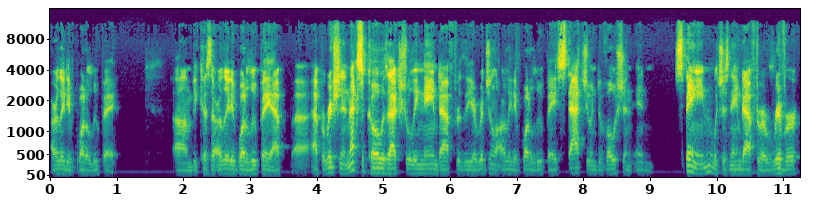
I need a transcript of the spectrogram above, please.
Our Lady of Guadalupe, um, because the Our Lady of Guadalupe ap- uh, apparition in Mexico was actually named after the original Our Lady of Guadalupe statue and devotion in Spain, which is named after a river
